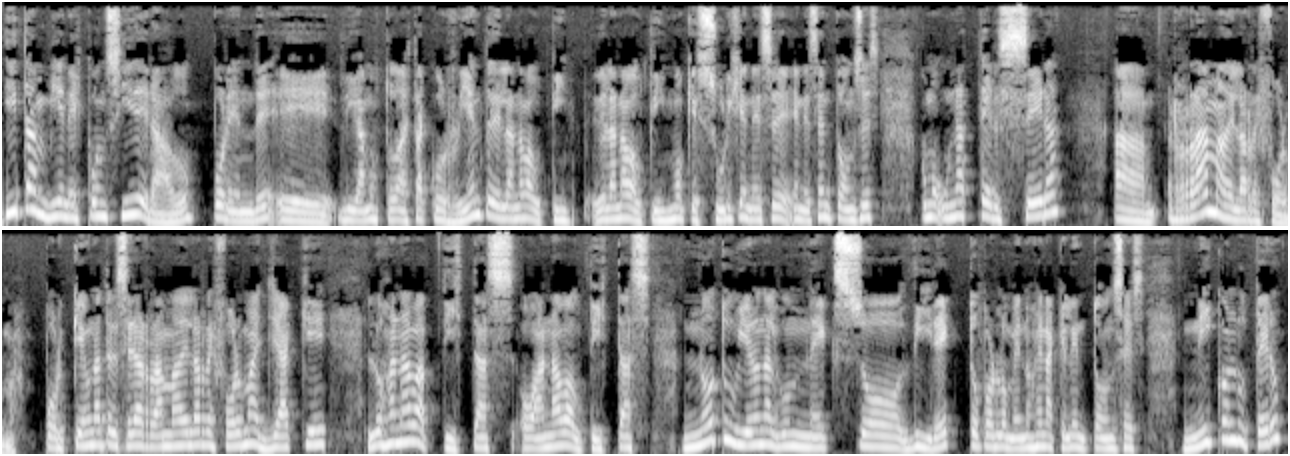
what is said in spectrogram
Y también es considerado, por ende, eh, digamos, toda esta corriente del anabautismo, del anabautismo que surge en ese, en ese entonces como una tercera ah, rama de la reforma. ¿Por qué una tercera rama de la reforma? Ya que los anabaptistas o anabautistas no tuvieron algún nexo directo, por lo menos en aquel entonces, ni con Lutero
